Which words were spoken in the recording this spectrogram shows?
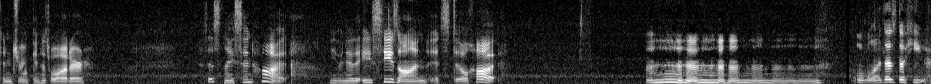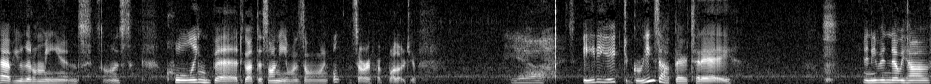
Then drinking his water. It's nice and hot. Even though the AC's on, it's still hot. what does the heat have, you little mans? It's on this cooling bed. Got this on Amazon. Oh, sorry if I bothered you. Yeah, it's 88 degrees out there today. And even though we have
